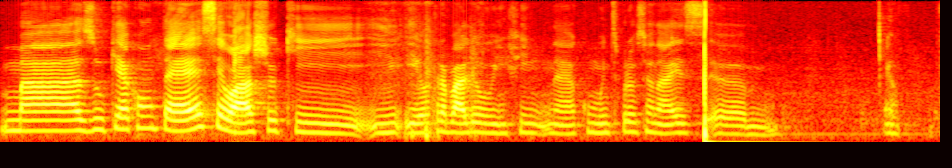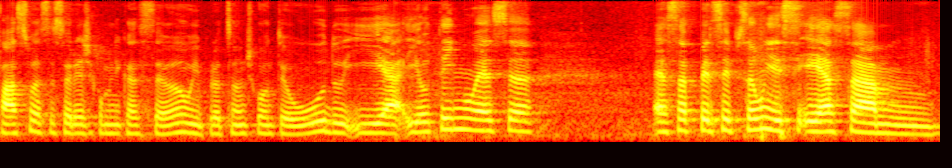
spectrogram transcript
Mas o que acontece, eu acho que e, e eu trabalho, enfim, né, com muitos profissionais um, faço assessoria de comunicação e produção de conteúdo e, a, e eu tenho essa essa percepção e, esse, e essa um,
